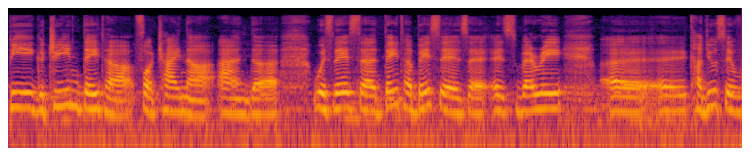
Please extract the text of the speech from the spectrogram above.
big gene data for China. And uh, with this uh, databases, uh, it's very conducive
